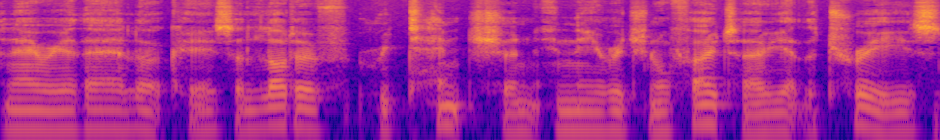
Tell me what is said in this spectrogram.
an area there, look, there's a lot of retention in the original photo, yet the trees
